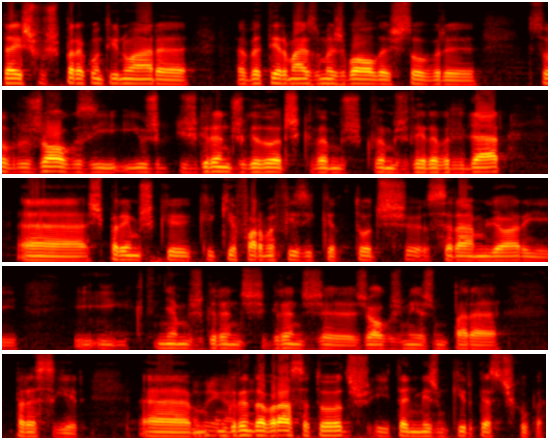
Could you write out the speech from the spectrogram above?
deixo-vos para continuar a, a, bater mais umas bolas sobre, sobre os jogos e, e os, os, grandes jogadores que vamos, que vamos ver a brilhar. Uh, esperemos que, que, que, a forma física de todos será melhor e, e, e que tenhamos grandes, grandes uh, jogos mesmo para, para seguir. Uh, Obrigado, um grande abraço a todos e tenho mesmo que ir, peço desculpa.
